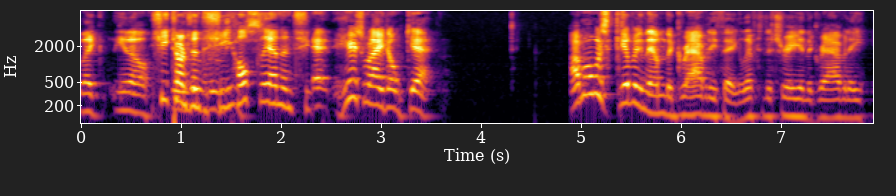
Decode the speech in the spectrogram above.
like you know. she turns into. She-Hulk then, and she And here's what I don't get. I'm almost giving them the gravity thing, lifting the tree and the gravity.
